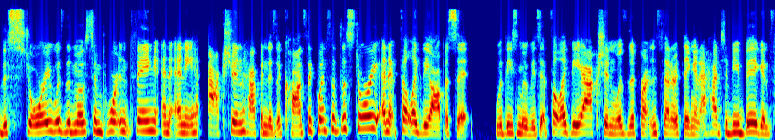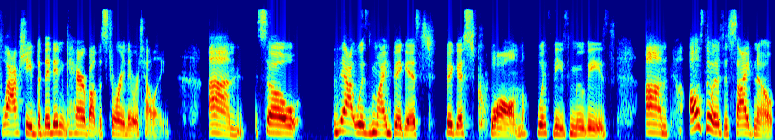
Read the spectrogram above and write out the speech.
the story was the most important thing and any action happened as a consequence of the story. And it felt like the opposite with these movies. It felt like the action was the front and center thing and it had to be big and flashy, but they didn't care about the story they were telling. Um, so that was my biggest, biggest qualm with these movies. Um, also, as a side note,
